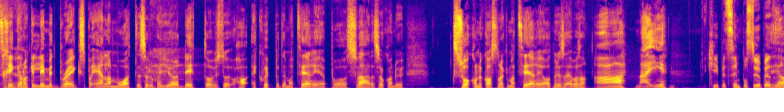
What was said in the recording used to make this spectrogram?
trigger noen limit breaks på en eller annen måte, så du kan gjøre ditt. Og hvis du har equippet en materie på sverdet, så kan du Så kan du kaste noe materie og alt mulig. Så jeg bare sånn Ah, nei! Keep it simple, stupid. Ja,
